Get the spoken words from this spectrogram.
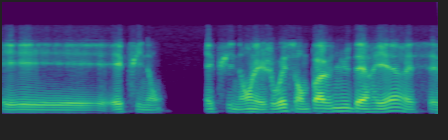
Et, et, puis non. Et puis non, les jouets sont pas venus derrière. Et c'est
